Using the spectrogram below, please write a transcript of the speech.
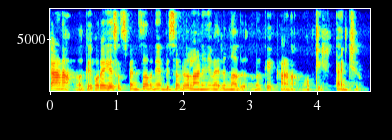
കാണാം. അതൊക്കെ കുറേ സസ്പെൻസ് പറഞ്ഞ എപ്പിസോഡുകളാണ് ഇനി വരുന്നത്. അതൊക്കെ കാണാം. ഓക്കെ താങ്ക്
